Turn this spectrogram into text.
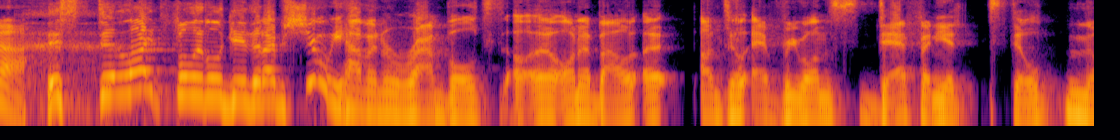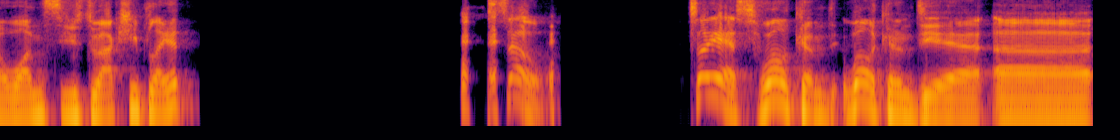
Ah, This delightful little game that I'm sure we haven't rambled uh, on about uh, until everyone's deaf, and yet still no one seems to actually play it. so, so yes, welcome, welcome, dear uh,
